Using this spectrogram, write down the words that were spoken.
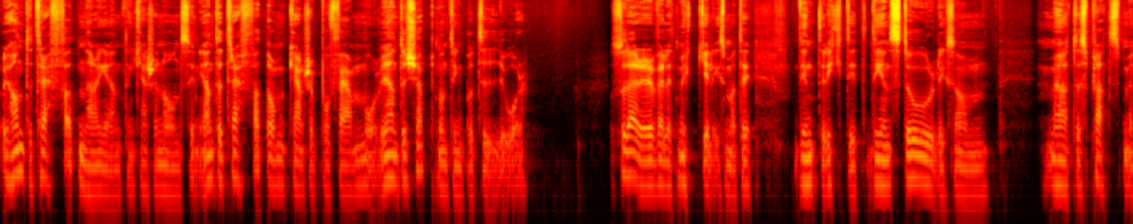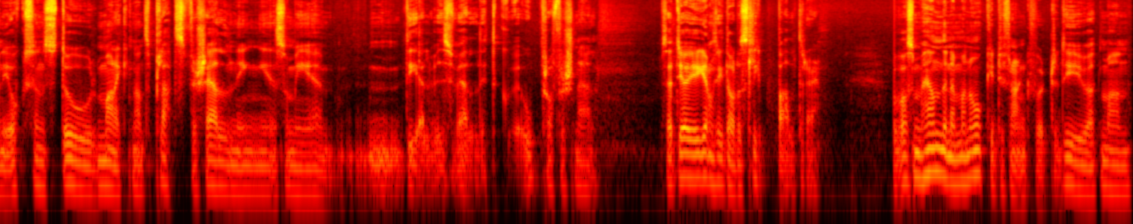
Och jag har inte träffat den här agenten kanske någonsin. Jag har inte träffat dem kanske på fem år. Vi har inte köpt någonting på tio år. Så där är det väldigt mycket. Liksom, att det, det, är inte riktigt, det är en stor liksom, mötesplats men det är också en stor marknadsplatsförsäljning som är delvis väldigt oprofessionell. Så att jag är ganska glad att slippa allt det där. Vad som händer när man åker till Frankfurt det är ju att man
